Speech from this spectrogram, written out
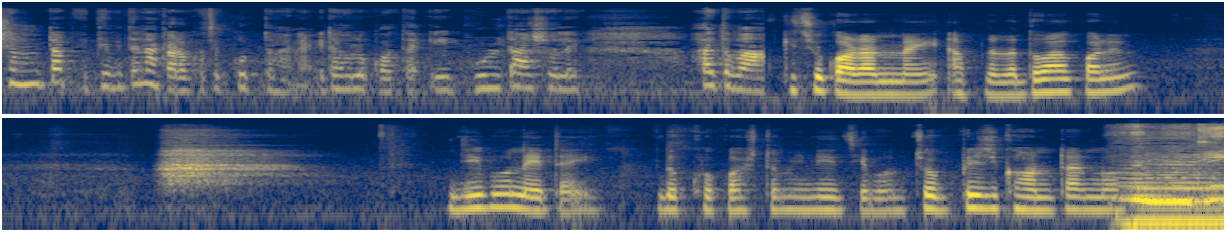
কনফেশনটা পৃথিবীতে না কারও কাছে করতে হয় না। এটা হলো কথা। এই ভুলটা আসলে হয়তো বা কিছু করার নাই। আপনারা দোয়া করেন। জীবন এটাই। দুঃখ কষ্ট মিলিয়ে জীবন। চব্বিশ ঘণ্টার মধ্যে সন্ধে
